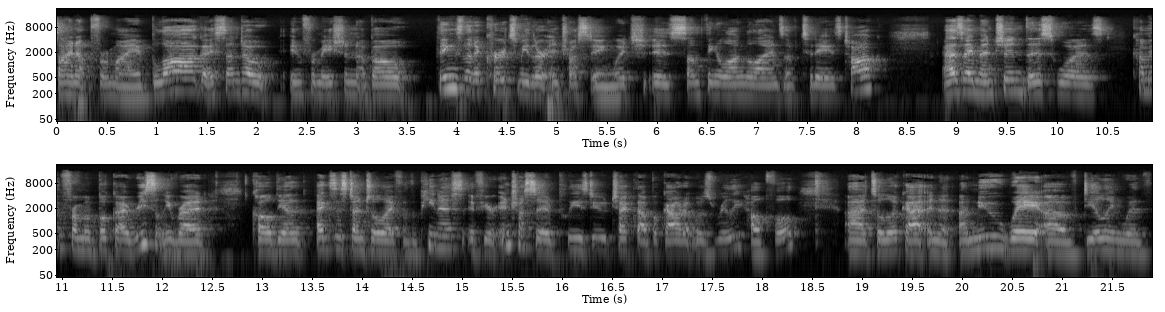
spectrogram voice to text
sign up for my blog. I send out information about things that occur to me that are interesting, which is something along the lines of today's talk. As I mentioned, this was coming from a book I recently read called The Existential Life of the Penis. If you're interested, please do check that book out. It was really helpful uh, to look at in a, new way of dealing with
